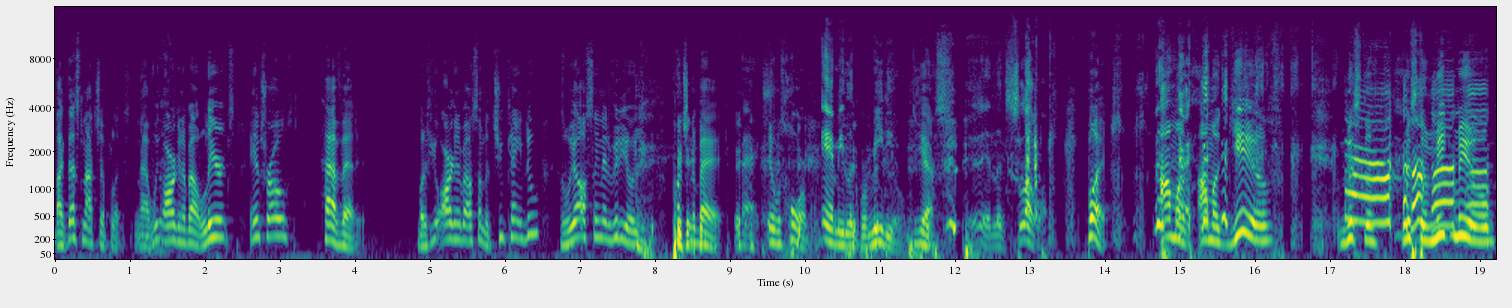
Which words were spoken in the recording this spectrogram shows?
Like that's not your place. Now, if we arguing about lyrics, intros, have at it. But if you're arguing about something that you can't do, because we all seen that video, you punching the bag. Facts. It was horrible. And me look remedial. Yes. it looks slow. But I'm a I'm a give Mr. Mr. Meek Mill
